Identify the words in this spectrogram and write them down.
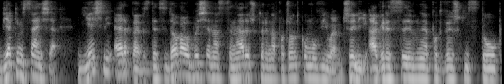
W jakim sensie? Jeśli RPF zdecydowałby się na scenariusz, który na początku mówiłem, czyli agresywne podwyżki stóp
